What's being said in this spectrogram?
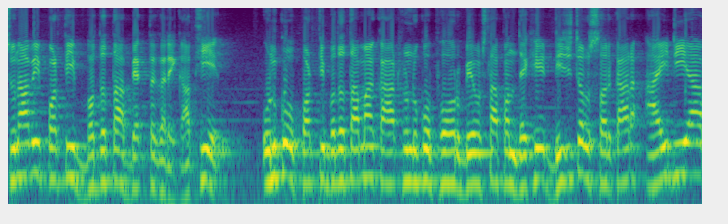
चुनावी प्रतिबद्धता व्यक्त गरेका थिए। उनको प्रतिबद्धतामा काठमाडौँको फोहोर व्यवस्थापनदेखि डिजिटल सरकार आइडिया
